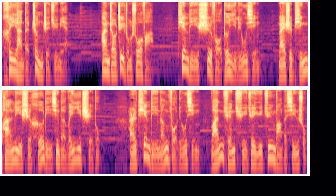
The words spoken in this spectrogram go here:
黑暗的政治局面，按照这种说法，天理是否得以流行，乃是评判历史合理性的唯一尺度；而天理能否流行，完全取决于君王的心术。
